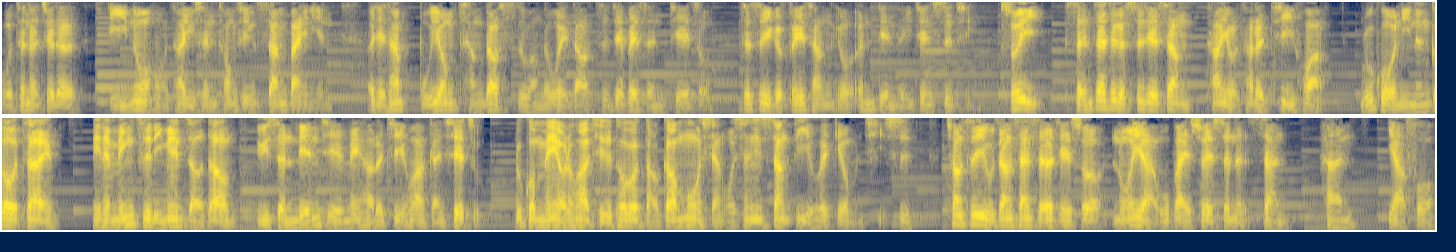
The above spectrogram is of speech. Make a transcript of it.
我真的觉得以诺他与神同行三百年，而且他不用尝到死亡的味道，直接被神接走。这是一个非常有恩典的一件事情。所以，神在这个世界上，他有他的计划。如果你能够在你的名字里面找到与神连结美好的计划，感谢主。如果没有的话，其实透过祷告默想，我相信上帝也会给我们启示。创世记五章三十二节说，挪亚五百岁生了闪、含、雅弗。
